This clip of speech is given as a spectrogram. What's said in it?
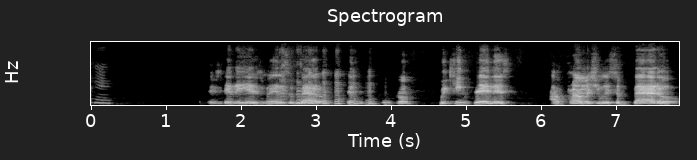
okay. It, it is, man. It's a battle. we keep saying this. I promise you, it's a battle.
